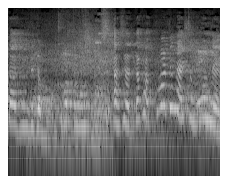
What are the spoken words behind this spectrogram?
たたもん。配ってますあそうだから配ってない人もおんねん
